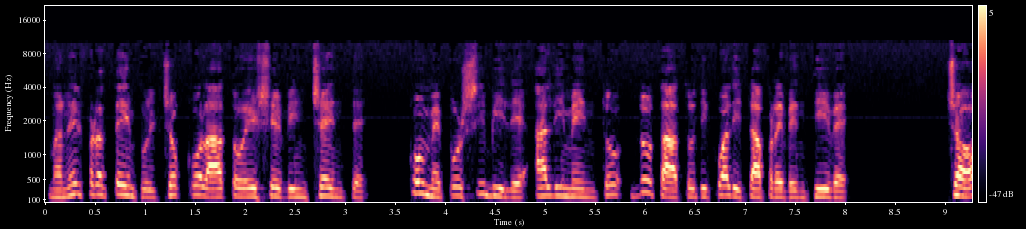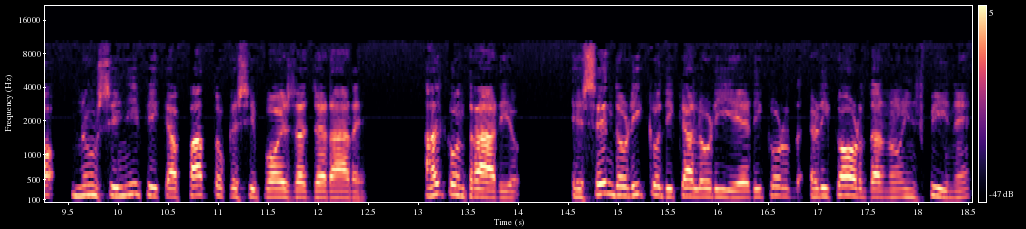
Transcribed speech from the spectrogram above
ma nel frattempo il cioccolato esce vincente come possibile alimento dotato di qualità preventive. Ciò non significa affatto che si può esagerare. Al contrario, essendo ricco di calorie, ricord- ricordano infine,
